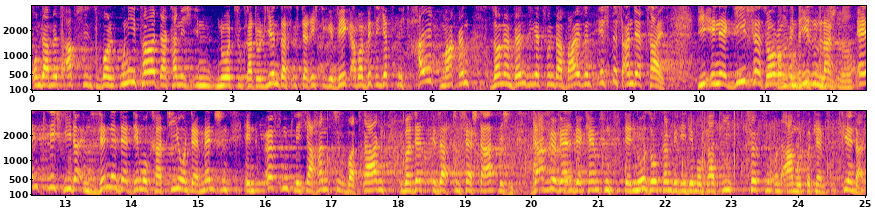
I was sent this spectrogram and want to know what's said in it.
um damit abschließen zu wollen, Unipa. Da kann ich Ihnen nur zu gratulieren. Das ist der richtige Weg. Aber aber bitte jetzt nicht Halt machen, sondern wenn Sie jetzt schon dabei sind, ist es an der Zeit, die Energieversorgung in diesem Land Schluss. endlich wieder im Sinne der Demokratie und der Menschen in öffentlicher Hand zu übertragen, übersetzt gesagt zu verstaatlichen. Danke. Dafür werden wir kämpfen, denn nur so können wir die Demokratie schützen und Armut bekämpfen. Vielen Dank.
